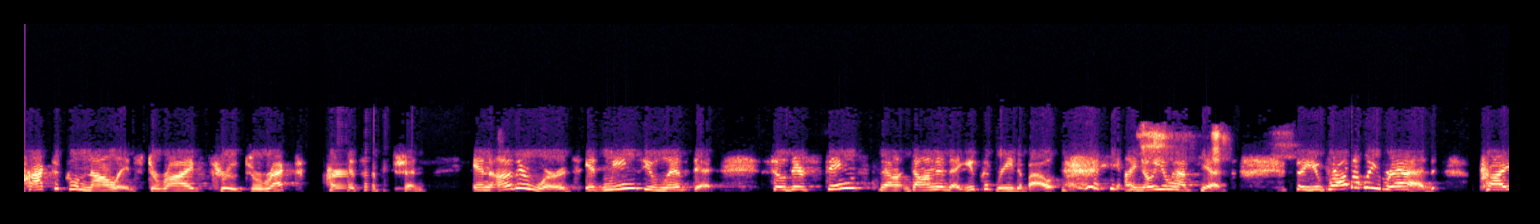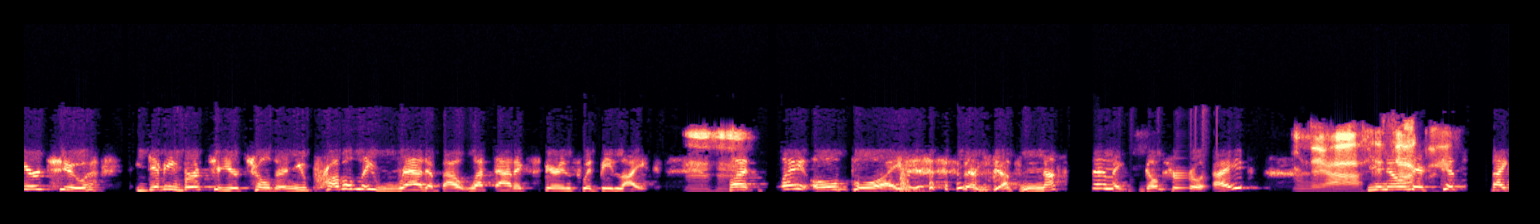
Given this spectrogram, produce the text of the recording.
practical knowledge derived through direct participation. In other words, it means you lived it. So there's things, Donna, that you could read about. I know you have kids. So you probably read prior to giving birth to your children, you probably read about what that experience would be like. Mm-hmm. But boy, oh boy, there's just nothing like go through, it, right? Yeah. You know, exactly. there's just like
